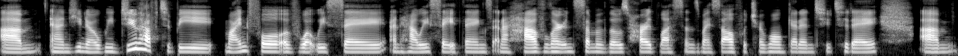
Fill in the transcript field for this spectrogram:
Um, and you know we do have to be mindful of what we say and how we say things and i have learned some of those hard lessons myself which i won't get into today. Um,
